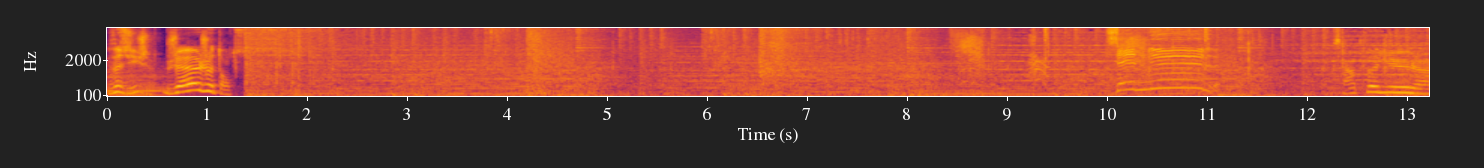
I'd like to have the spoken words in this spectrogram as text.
Vas-y, je, je, je tente. C'est nul C'est un peu nul. hein.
